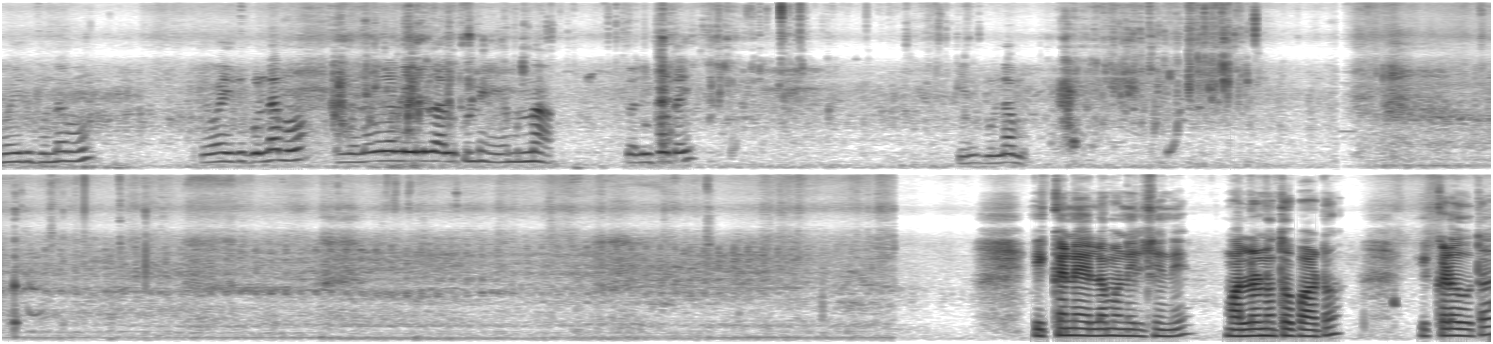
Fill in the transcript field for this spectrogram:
ఓ ఇది గుండము. ఇవో ఇది గుండము. గుండంలో గుండములో నీళ్ళు చల్లుకుంటే ఏమున్నా తొలిగిపోతాయి. ఇది గుండము. ఇక్కడనే ఎల్లమ్మ నిలిచింది. మల్లన్నతో పాటు ఇక్కడ కూడా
